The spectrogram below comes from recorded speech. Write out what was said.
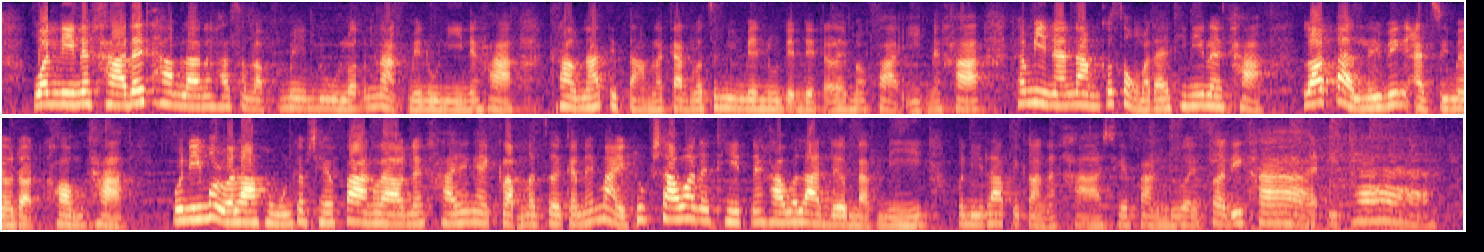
ๆ วันนี้นะคะได้ทำแล้วนะคะสำหรับเมนูลดน้ำหนักเมนูนี้นะคะ คราวหน้าติดตามแล้วกันว่าจะมีเมนูเด็ดๆ อะไรมาฝากอีกนะคะ ถ้ามีแนะนำก็ส่งมาได้ที่นี่เลยค่ะ1 8 living at gmail com ค่ะ วันนี้หมดเวลาของวุ้นกับเชฟฟางแล้วนะคะ ยังไงกลับมาเจอกันได้ใหม่ทุกเช้าวันอาทิตย์นะคะ เวลาเดิมแบบนี้ วันนี้ลาไปก่อนนะคะ เชฟฟางด้วย สวัสดีค่ะ สวัสดีค่ะ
